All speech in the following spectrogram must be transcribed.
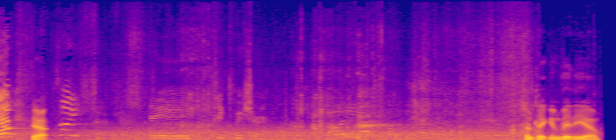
again? Yeah. Take a picture. I'm taking video.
